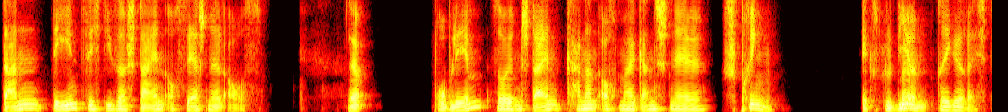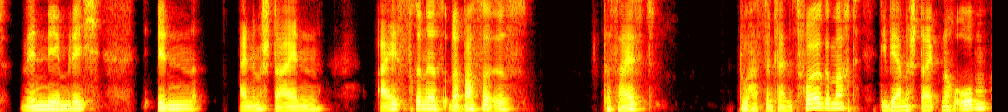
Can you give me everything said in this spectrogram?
dann dehnt sich dieser Stein auch sehr schnell aus. Ja. Problem, so ein Stein kann dann auch mal ganz schnell springen, explodieren regelrecht. Wenn nämlich in einem Stein Eis drin ist oder Wasser ist, das heißt, du hast ein kleines Feuer gemacht, die Wärme steigt nach oben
